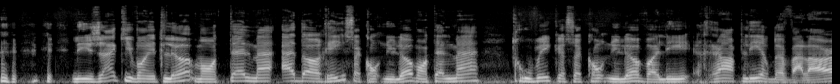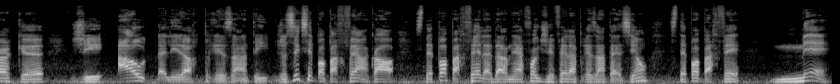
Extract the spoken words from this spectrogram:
Les gens qui vont être là vont tellement adorer ce contenu-là, vont tellement trouver que ce contenu-là va les remplir de valeur que j'ai hâte d'aller leur présenter. Je sais que c'est pas parfait encore. C'était pas parfait la dernière fois que j'ai fait la présentation. C'était pas parfait. Mais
